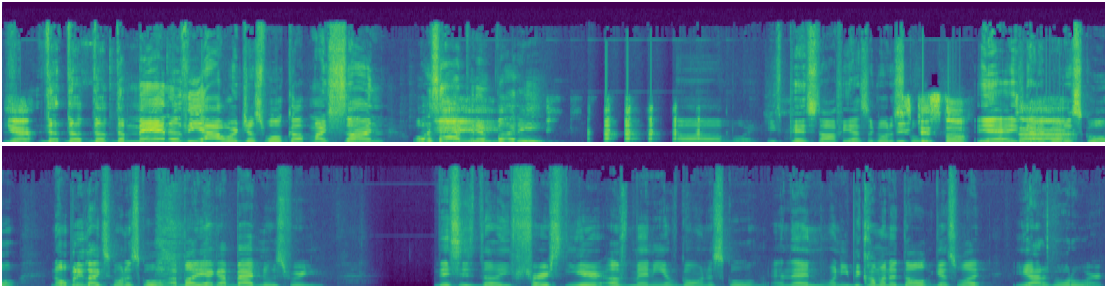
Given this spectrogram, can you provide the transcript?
Yeah. The the the the man of the hour just woke up. My son, what's Hey. happening, buddy? oh boy, he's pissed off. He has to go to He's school. He's pissed off. Yeah, he's got to go to school. Nobody likes going to school. Uh, buddy, I got bad news for you. This is the first year of many of going to school. And then when you become an adult, guess what? You got to go to work.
